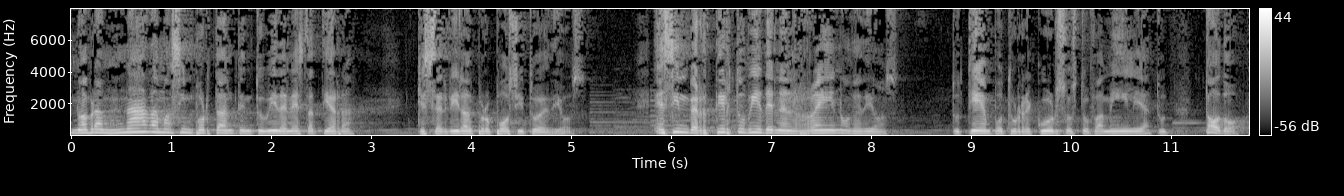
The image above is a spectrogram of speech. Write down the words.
No habrá nada más importante en tu vida en esta tierra que servir al propósito de Dios. Es invertir tu vida en el reino de Dios. Tu tiempo, tus recursos, tu familia, tu, todo.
